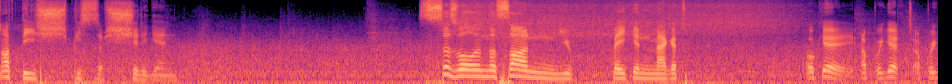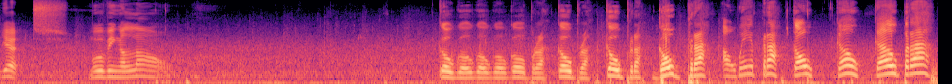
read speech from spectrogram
Not these pieces of shit again. Sizzle in the sun, you bacon maggot. Okay, up we get, up we get. Moving along. Go, go, go, go, go, bruh. Go, bruh. Go, bruh. Go, bruh. Away, bruh. Go, go, go, bruh.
